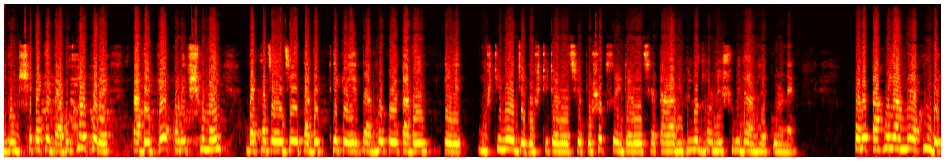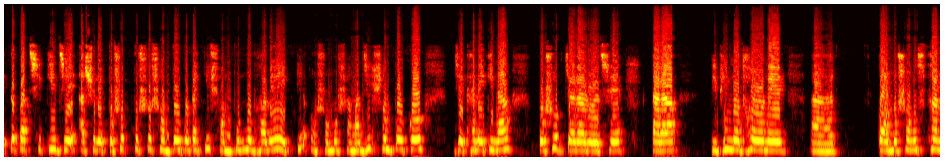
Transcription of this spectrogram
এবং সেটাকে ব্যবহার করে তাদেরকে অনেক সময় দেখা যায় যে তাদের থেকে ব্যবহার করে তাদের যে মুষ্টিমেয় যে গোষ্ঠীটা রয়েছে, পোষক শ্রেণীটা রয়েছে, তারা বিভিন্ন ধরনের সুবিধা আদায় করে নেয়। ফলে তাহলে আমরা এখন দেখতে পাচ্ছি কি যে আসলে পোষক পোষ্য সম্পর্কটা কি সম্পূর্ণভাবে একটি অসম সামাজিক সম্পর্ক, যেখানে কিনা পোষক যারা রয়েছে, তারা বিভিন্ন ধরনের কর্মসংস্থান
